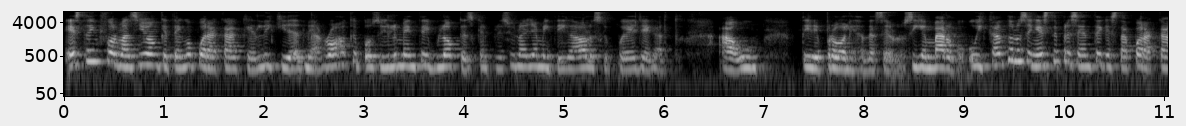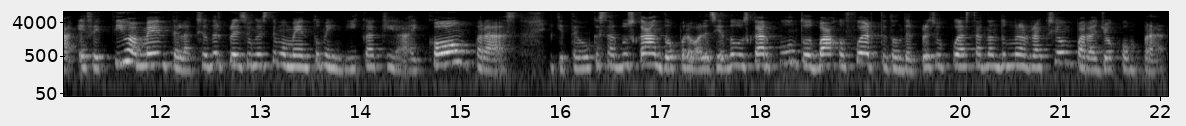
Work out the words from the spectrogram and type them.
Esta información que tengo por acá, que es liquidez, me arroja que posiblemente hay bloques que el precio no haya mitigado los que puede llegar aún tiene probabilidad de hacerlo. Sin embargo, ubicándonos en este presente que está por acá, efectivamente la acción del precio en este momento me indica que hay compras y que tengo que estar buscando, prevaleciendo buscar puntos bajos fuertes donde el precio pueda estar dando una reacción para yo comprar.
